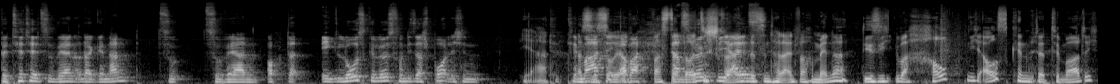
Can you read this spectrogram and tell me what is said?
betitelt zu werden oder genannt zu, zu werden. Ob da, losgelöst von dieser sportlichen ja, Thematik. Also aber was da Leute schreiben, das sind halt einfach Männer, die sich überhaupt nicht auskennen mit der Thematik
